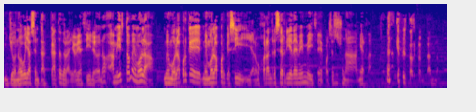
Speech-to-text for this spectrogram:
yo no voy a sentar cátedra, yo voy a decir, no, a mí esto me mola, me mola porque, me mola porque sí, y a lo mejor Andrés se ríe de mí y me dice, pues eso es una mierda, ¿qué me estás contando? ¿no?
